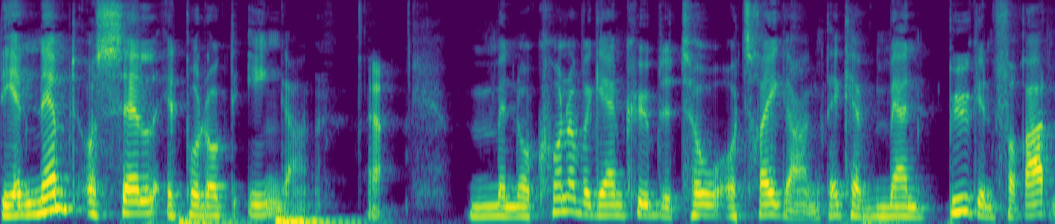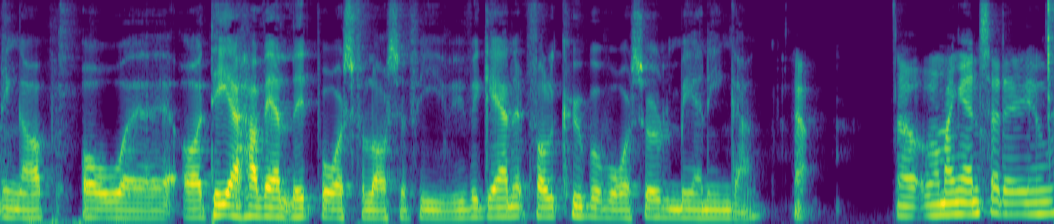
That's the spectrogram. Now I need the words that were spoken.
det er nemt at sælge et produkt en gang. Men når kunder vil gerne købe det to og tre gange, der kan man bygge en forretning op, og, øh, og det har været lidt vores filosofi. Vi vil gerne, at folk køber vores øl mere end en gang. Ja. Og hvor mange ansatte er I ude?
